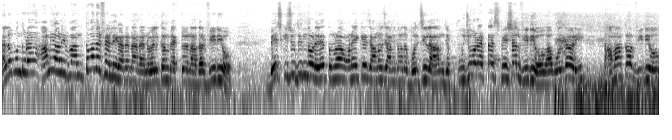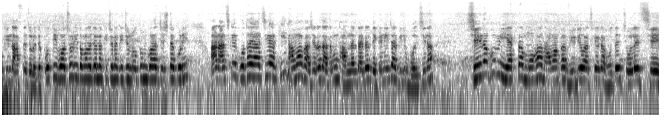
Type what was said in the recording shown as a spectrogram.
Hello বন্ধুরা, আমি অনির্বাণ, তোমাদের friendly gardener and welcome back to other video বেশ কিছুদিন ধরে তোমরা অনেকে জানো যে আমি তোমাদের বলছিলাম যে পুজোর একটা স্পেশাল ভিডিও বা বলতে পারি ধামাকা ভিডিও কিন্তু আসতে চলেছে। প্রতি বছরই তোমাদের জন্য কিছু না কিছু নতুন করার চেষ্টা করি। আর আজকে কোথায় আছি আর কি ধামাকা, সেটা তো এতক্ষণ থামনেল টাইটেল দেখে নিয়েছি, আর কিছু বলছি না। সেই রকমই একটা মহা ধামাকা ভিডিও আজকে এটা হতে চলেছে।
